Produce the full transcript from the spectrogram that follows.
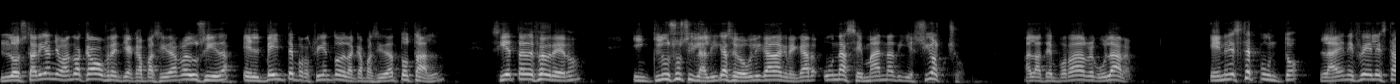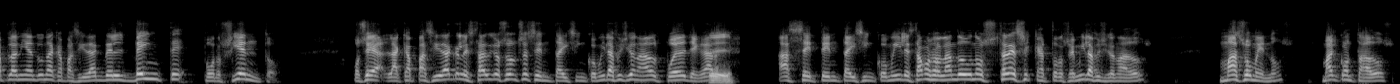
Lo estarían llevando a cabo frente a capacidad reducida, el 20% de la capacidad total, 7 de febrero, incluso si la liga se ve obligada a agregar una semana 18 a la temporada regular. En este punto, la NFL está planeando una capacidad del 20%. O sea, la capacidad del estadio son 65 mil aficionados, puede llegar a 75 mil. Estamos hablando de unos 13, 14 mil aficionados, más o menos, mal contados,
